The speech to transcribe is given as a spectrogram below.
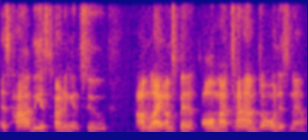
this hobby is turning into I'm like, I'm spending all my time doing this now.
